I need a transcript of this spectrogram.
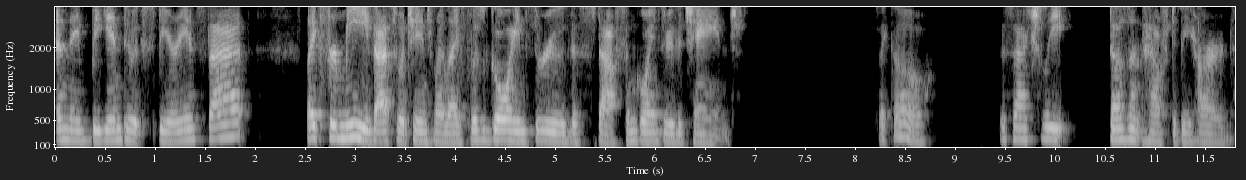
and they begin to experience that like for me that's what changed my life was going through this stuff and going through the change it's like oh this actually doesn't have to be hard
